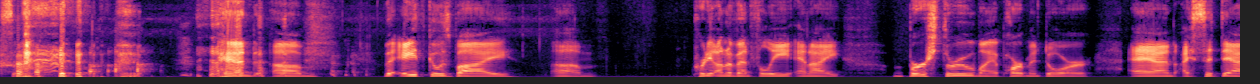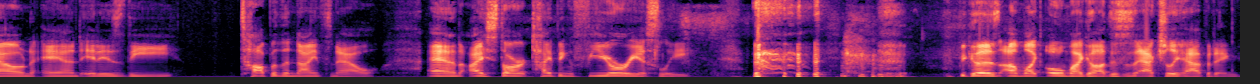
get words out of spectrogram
So- and um, the 8th goes by um, pretty uneventfully and I burst through my apartment door and I sit down and it is the top of the ninth now and I start typing furiously because I'm like, oh my god, this is actually happening,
